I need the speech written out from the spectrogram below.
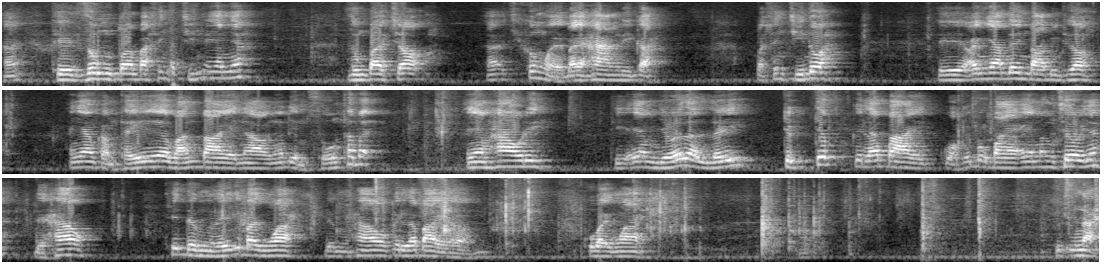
Đấy. thì dùng toàn bài xanh chín anh em nhé. Dùng bài chợ Đấy, chứ không phải bài hàng gì cả. Bài xanh chín thôi. Thì anh em lên bài bình thường. Anh em cảm thấy bán bài nào nó điểm số thấp ấy anh em hao đi. Thì anh em nhớ là lấy trực tiếp cái lá bài của cái bộ bài anh em đang chơi nhé để hao chứ đừng lấy cái bài ngoài đừng hao cái lá bài ở của bài ngoài như thế này,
